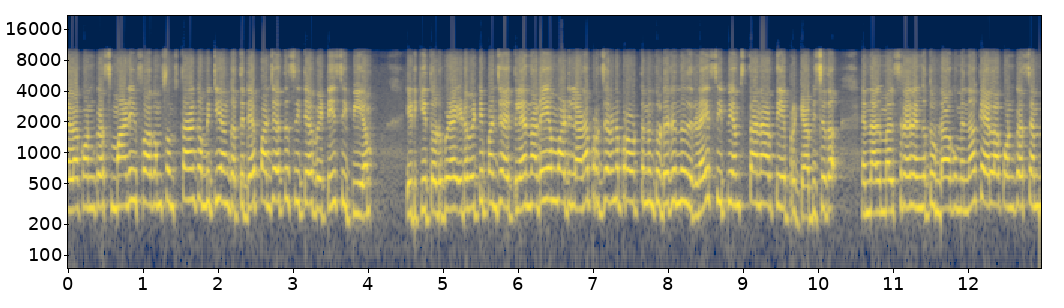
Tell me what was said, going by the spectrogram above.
കേരള കോൺഗ്രസ് മാണി വിഭാഗം സംസ്ഥാന കമ്മിറ്റി അംഗത്തിന്റെ പഞ്ചായത്ത് സീറ്റ് വെട്ടി C P M. Idukki Thodupuzha Idavetti പഞ്ചായത്തിലെ നടയം വാർഡിലാണ് പ്രചരണ പ്രവർത്തനം തുടരുന്നതിനിടെ സി പി എം സ്ഥാനാർത്ഥിയെ പ്രഖ്യാപിച്ചത്. എന്നാൽ മത്സര രംഗത്തുണ്ടാകുമെന്ന് കേരള കോൺഗ്രസ് എം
